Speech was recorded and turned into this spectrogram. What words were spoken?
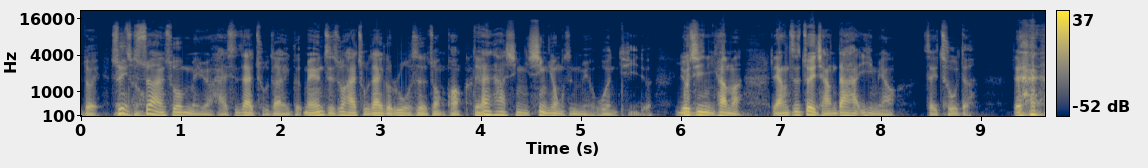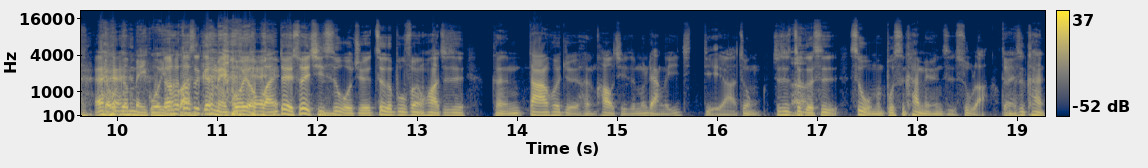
对。所以虽然说美元还是在处在一个美元指数还处在一个弱势的状况，但是它信信用是没有问题的。尤其你看嘛，两支最强大的疫苗谁出的？对，都跟美国有关，都是跟美国有关。对，所以其实我觉得这个部分的话，就是可能大家会觉得很好奇，怎么两个一起叠啊？这种就是这个是是我们不是看美元指数啦，我们是看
